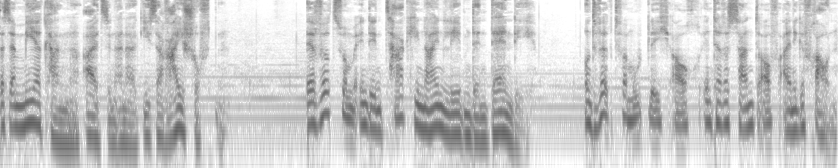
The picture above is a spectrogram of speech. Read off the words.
dass er mehr kann als in einer Gießerei schuften. Er wird zum in den Tag hinein lebenden Dandy und wirkt vermutlich auch interessant auf einige Frauen.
